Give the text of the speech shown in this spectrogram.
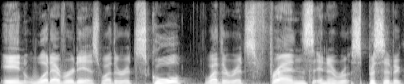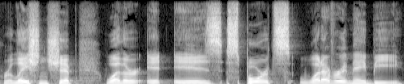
in whatever it is, whether it's school, whether it's friends in a specific relationship, whether it is sports, whatever it may be.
